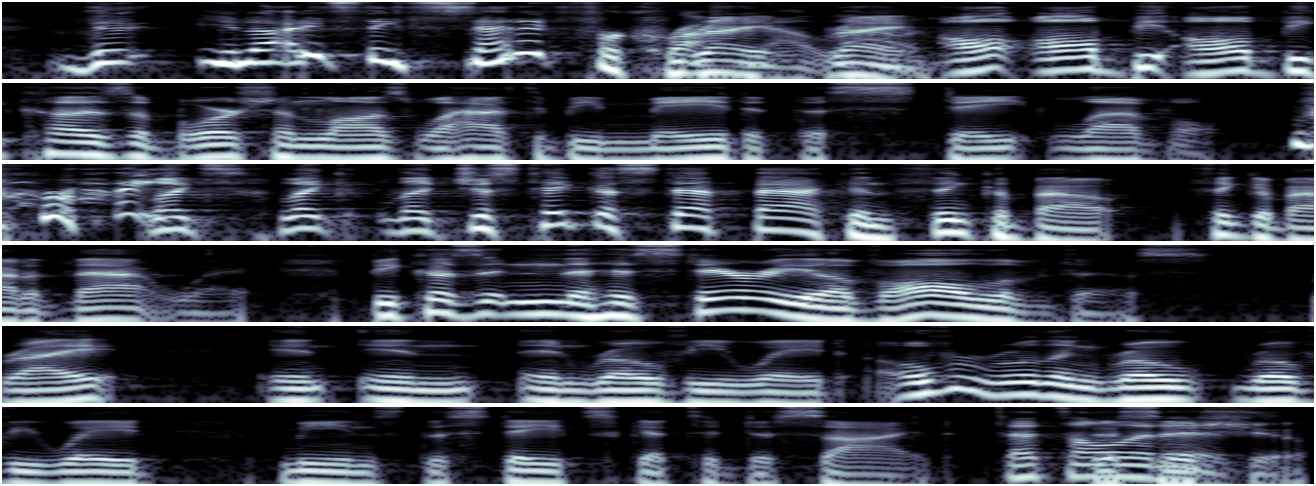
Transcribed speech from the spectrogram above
the United States Senate for crying right, out loud. right. All, all be all because abortion laws will have to be made at the state level. Right. Like, like, like. Just take a step back and think about think about it that way. Because in the hysteria of all of this, right? In in in Roe v. Wade, overruling Roe, Roe v. Wade means the states get to decide. That's all this it is. issue.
